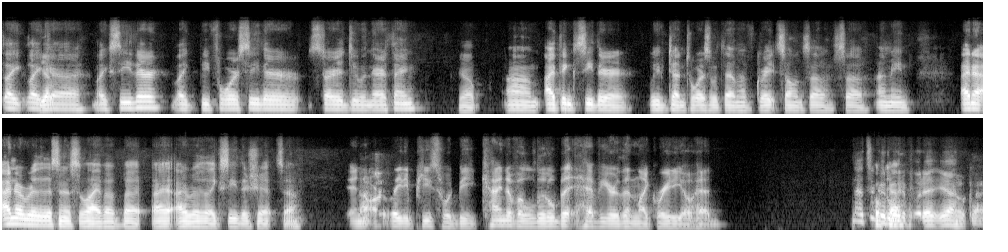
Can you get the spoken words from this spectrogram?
like like Yep. uh like Seether, like before Seether started doing their thing. Yep. Um, I think Seether. We've done tours with them of great songs though. So I mean, I know I never really listened to Saliva, but I I really like Seether shit. So And Gotcha. Our Lady Peace would be kind of a little bit heavier than like Radiohead. That's a good way to put it. Yeah, Okay.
